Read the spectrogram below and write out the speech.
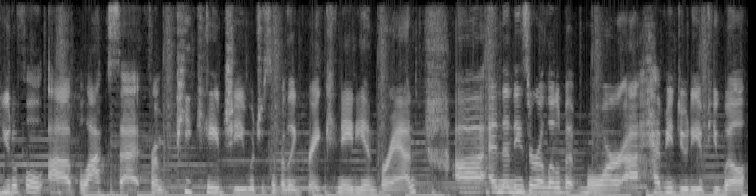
beautiful uh, black set from PKG, which is a really great Canadian brand. Uh, and then these are a little bit more uh, heavy duty, if you will.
